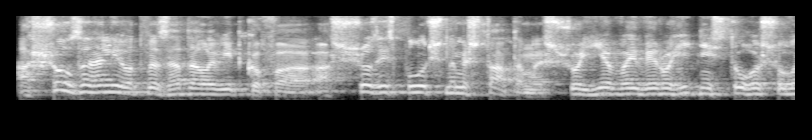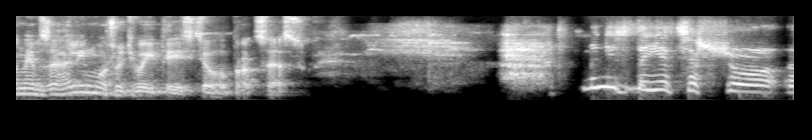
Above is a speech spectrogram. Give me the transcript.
А що взагалі, от ви згадали Віткофа, а що зі Сполученими Штатами? Що є вірогідність того, що вони взагалі можуть вийти із цього процесу? Мені здається, що е,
